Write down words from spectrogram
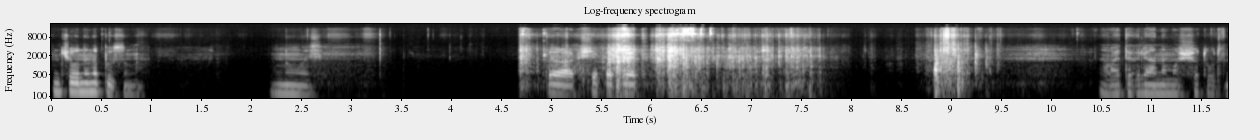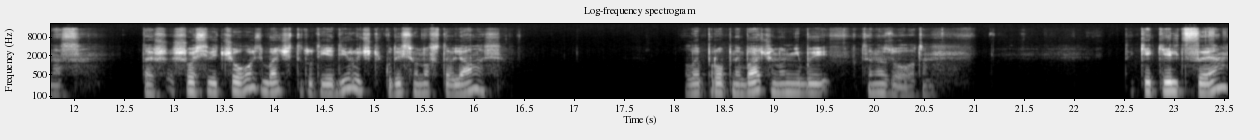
нічого не написано. Ну ось. Так, ще пакет. Давайте глянемо, що тут в нас. Теж щось від чогось, бачите, тут є дірочки, кудись воно вставлялось. Але проб не бачу, ну ніби це не золото. таке кільце.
